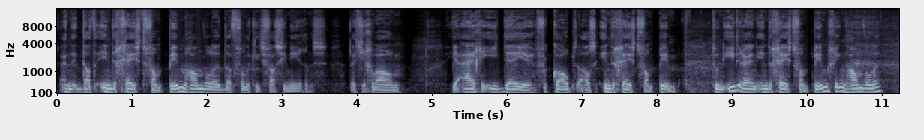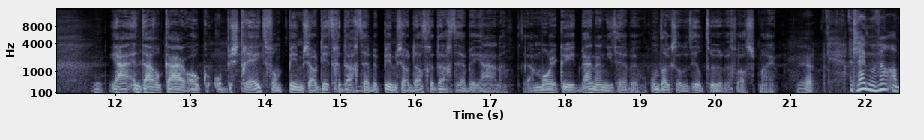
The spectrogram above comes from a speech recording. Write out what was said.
En dat in de geest van Pim handelen, dat vond ik iets fascinerends. Dat je gewoon je eigen ideeën verkoopt als in de geest van Pim. Toen iedereen in de geest van Pim ging handelen, ja, en daar elkaar ook op bestreed. Van Pim zou dit gedacht hebben, Pim zou dat gedacht hebben. Ja, nou, mooier kun je het bijna niet hebben. Ondanks dat het heel treurig was. Maar... Ja. Het lijkt me wel,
